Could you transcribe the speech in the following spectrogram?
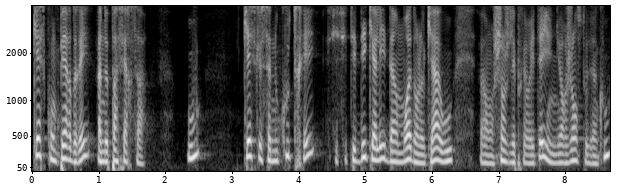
qu'est-ce qu'on perdrait à ne pas faire ça? Ou qu'est-ce que ça nous coûterait si c'était décalé d'un mois dans le cas où euh, on change les priorités, il y a une urgence tout d'un coup,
